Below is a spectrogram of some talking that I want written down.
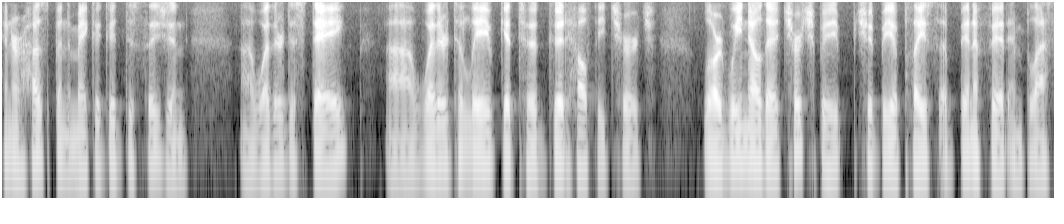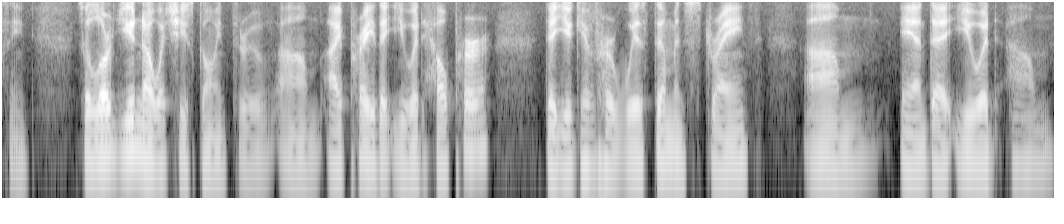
and her husband to make a good decision uh, whether to stay, uh, whether to leave, get to a good, healthy church. Lord, we know that church should be, should be a place of benefit and blessing. So, Lord, you know what she's going through. Um, I pray that you would help her, that you give her wisdom and strength um, and that you would, um,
